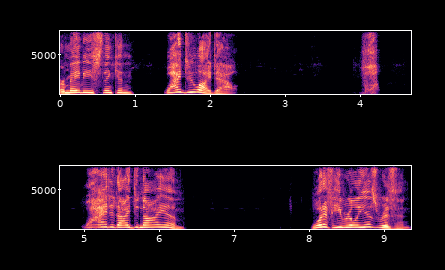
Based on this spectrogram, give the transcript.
Or maybe he's thinking, why do I doubt? Why did I deny him? What if he really is risen?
